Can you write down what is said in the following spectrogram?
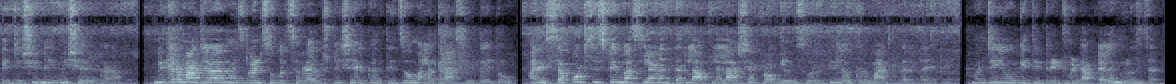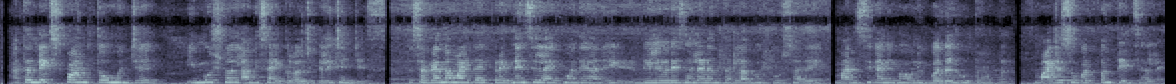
त्यांच्याशी नेहमी शेअर करा. मी तर माझ्या हस्बंड सोबत सगळ्या गोष्टी शेअर करते जो मला त्रास होतोय तो. आणि सपोर्ट सिस्टीम असल्यानंतर आपल्याला अशा प्रॉब्लेम्स वरती लवकर मात करता येते. म्हणजे योग्य ती ट्रीटमेंट आपल्याला मिळून जाते. आता नेक्स्ट पॉइंट तो म्हणजे इमोशनल आणि सायकोलॉजिकली चेंजेस तर सगळ्यांना माहीत आहे प्रेग्नन्सी लाईफमध्ये आणि डिलिव्हरी झाल्यानंतरला भरपूर सारे मानसिक आणि भावनिक बदल होत राहतात. माझ्यासोबत पण तेच झालंय.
